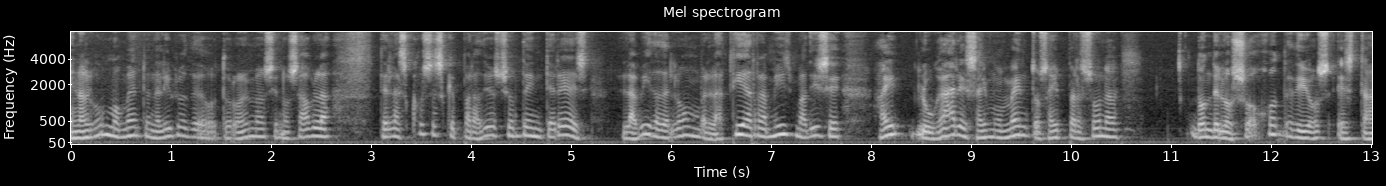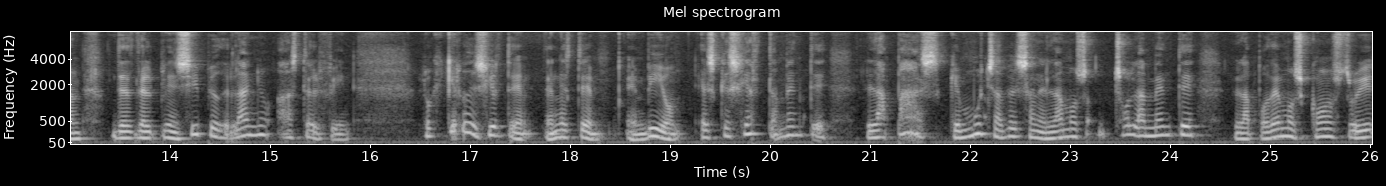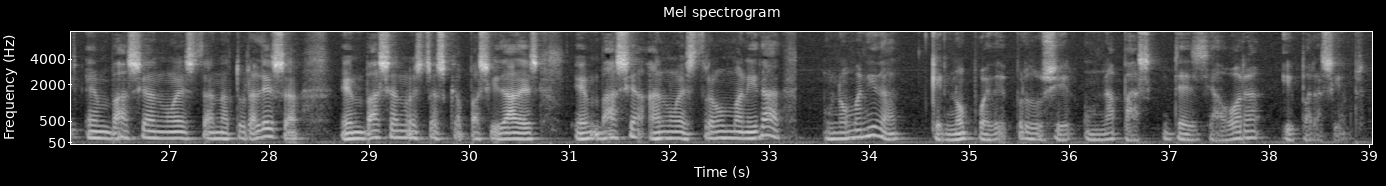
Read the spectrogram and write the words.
en algún momento en el libro de Deuteronomio se nos habla de las cosas que para Dios son de interés, la vida del hombre, la tierra misma. Dice, hay lugares, hay momentos, hay personas donde los ojos de Dios están desde el principio del año hasta el fin. Lo que quiero decirte en este envío es que ciertamente la paz que muchas veces anhelamos solamente la podemos construir en base a nuestra naturaleza, en base a nuestras capacidades, en base a nuestra humanidad. Una humanidad que no puede producir una paz desde ahora y para siempre.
